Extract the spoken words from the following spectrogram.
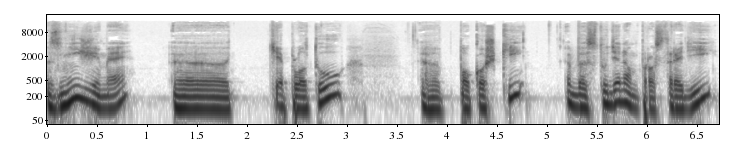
znížime teplotu pokožky v studenom prostredí,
